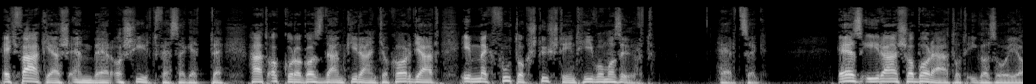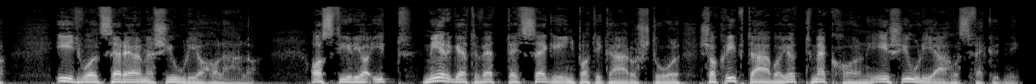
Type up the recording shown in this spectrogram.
Egy fákjás ember a sírt feszegette. Hát akkor a gazdám kirántja kardját, én meg futok stüstént hívom az őrt. Herceg. Ez írás a barátot igazolja. Így volt szerelmes Júlia halála. Azt írja itt, mérget vett egy szegény patikárostól, s a kriptába jött meghalni és Júliához feküdni.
